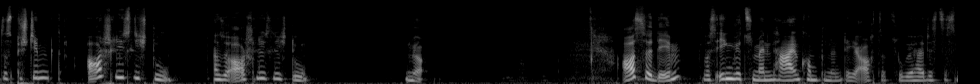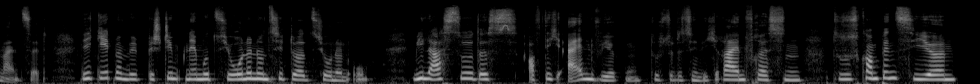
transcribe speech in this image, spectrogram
das bestimmt ausschließlich du. Also ausschließlich du. Ja. Außerdem, was irgendwie zur mentalen Komponente ja auch dazugehört, ist das Mindset. Wie geht man mit bestimmten Emotionen und Situationen um? Wie lässt du das auf dich einwirken? Tust du das in dich reinfressen? Tust du es kompensieren?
